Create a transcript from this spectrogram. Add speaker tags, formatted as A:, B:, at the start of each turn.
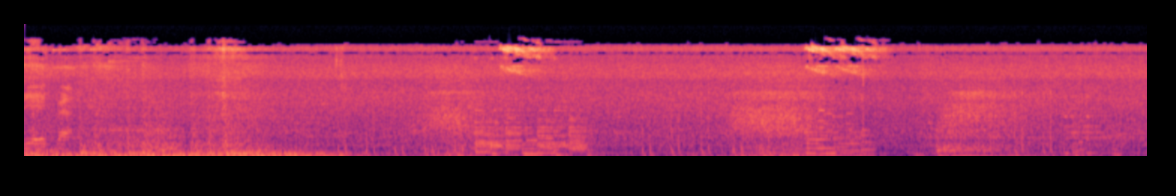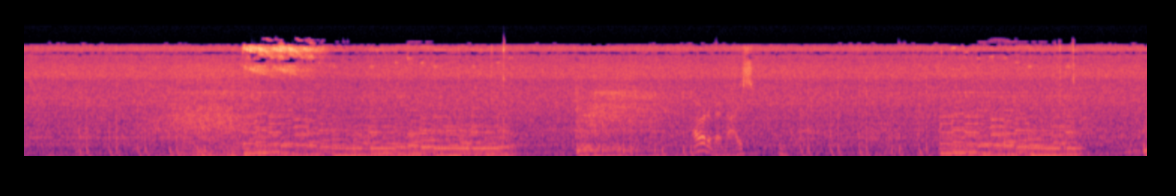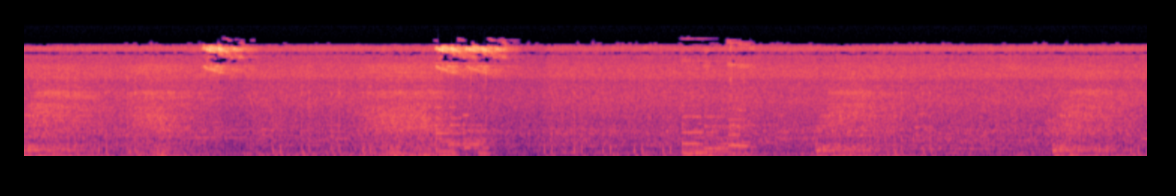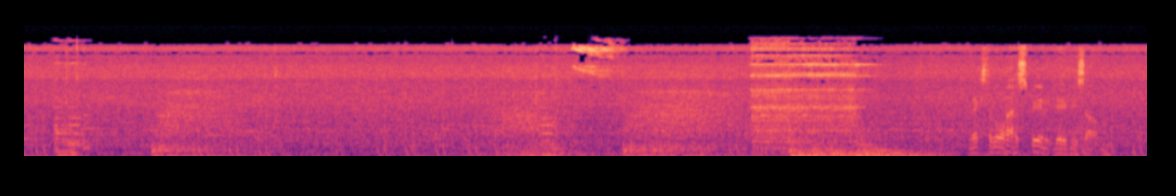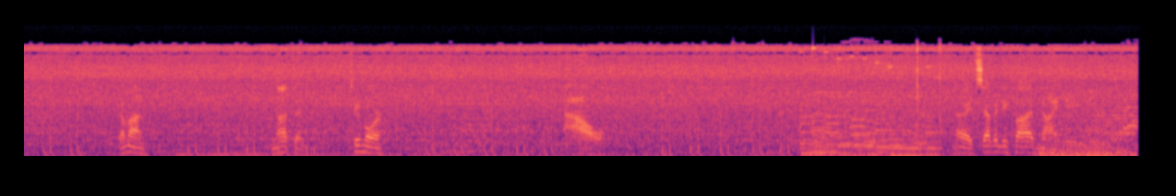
A: big bet. That would have been nice. Next to the last spin, it gave me something. Come on. Nothing. Two more. Ow. All right, 75.90.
